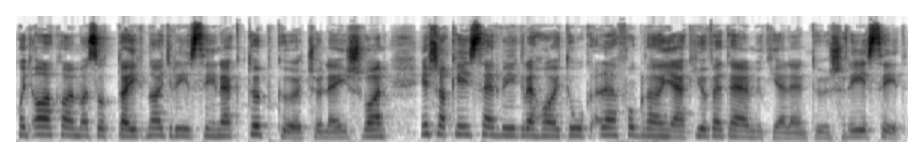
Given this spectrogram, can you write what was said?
hogy alkalmazottaik nagy részének több kölcsöne is van, és a kényszer végrehajtók lefoglalják jövedelmük jelentős részét.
